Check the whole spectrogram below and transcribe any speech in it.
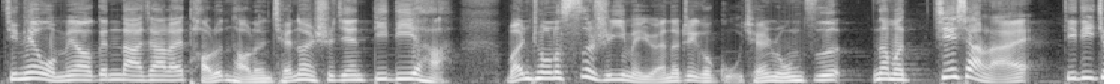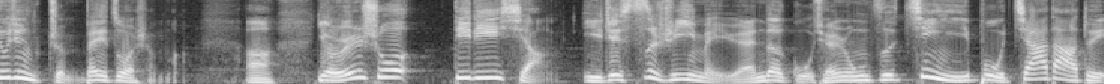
今天我们要跟大家来讨论讨论前段时间滴滴哈完成了四十亿美元的这个股权融资，那么接下来滴滴究竟准备做什么啊？有人说。滴滴想以这四十亿美元的股权融资，进一步加大对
